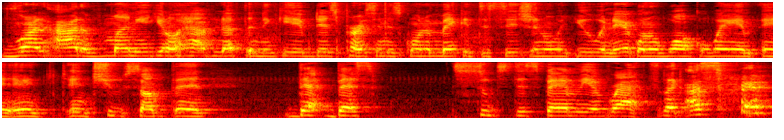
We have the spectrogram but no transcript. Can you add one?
run out of money, you don't have nothing to give, this person is going to make a decision on you, and they're going to walk away and, and, and, and choose something that best suits this family of rats. Like, I swear,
